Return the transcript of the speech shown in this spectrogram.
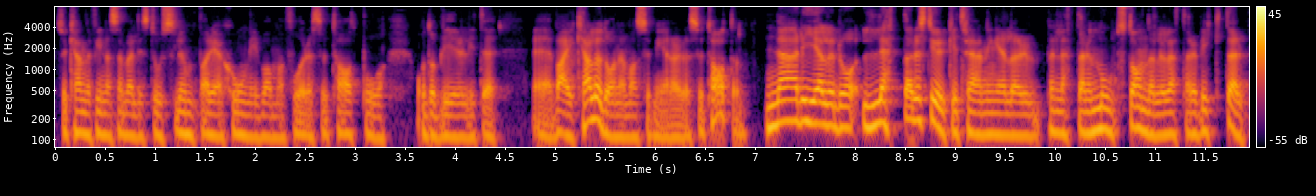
så kan det finnas en väldigt stor slumpvariation i vad man får resultat på och då blir det lite eh, vajkalle då när man summerar resultaten. När det gäller då lättare styrketräning eller lättare motstånd eller lättare vikter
